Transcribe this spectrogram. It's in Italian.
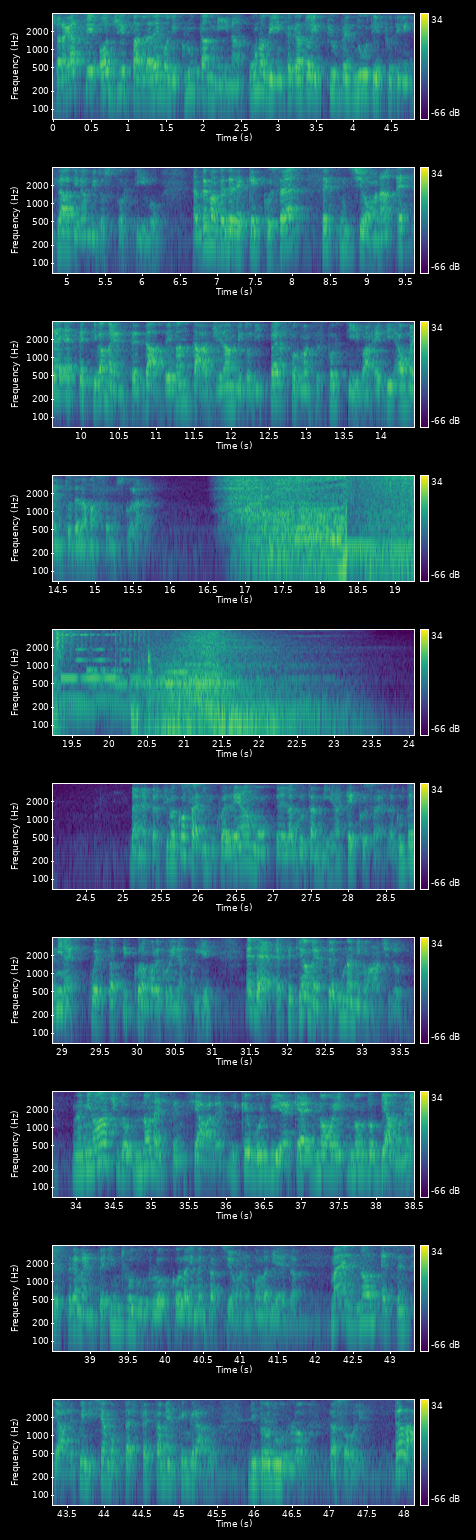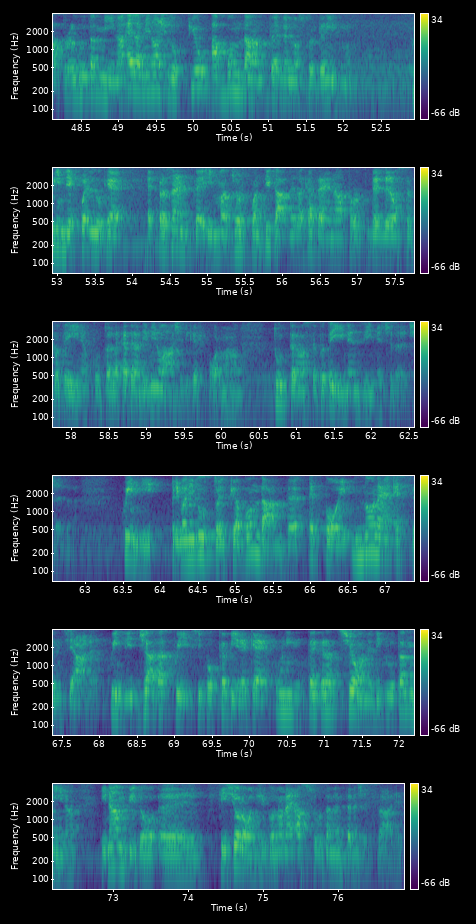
Ciao ragazzi, oggi parleremo di glutammina, uno degli integratori più venduti e più utilizzati in ambito sportivo. Andremo a vedere che cos'è, se funziona e se effettivamente dà dei vantaggi in ambito di performance sportiva e di aumento della massa muscolare. Per prima cosa inquadriamo eh, la glutammina. Che cos'è? La glutammina è questa piccola molecolina qui ed è effettivamente un aminoacido. Un aminoacido non essenziale, il che vuol dire che noi non dobbiamo necessariamente introdurlo con l'alimentazione, con la dieta, ma è non essenziale, quindi siamo perfettamente in grado di produrlo da soli. Tra l'altro la glutammina è l'aminoacido più abbondante nel nostro organismo, quindi è quello che è presente in maggior quantità nella catena delle nostre proteine, appunto nella catena di aminoacidi che formano tutte le nostre proteine, enzimi, eccetera, eccetera. Quindi, prima di tutto è il più abbondante e poi non è essenziale. Quindi già da qui si può capire che un'integrazione di glutammina in ambito eh, fisiologico non è assolutamente necessaria.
